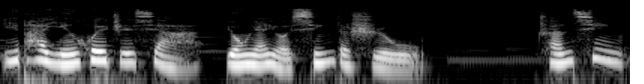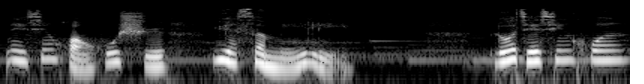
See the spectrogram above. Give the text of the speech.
一派银灰之下，永远有新的事物。传庆内心恍惚时，月色迷离；罗杰新婚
